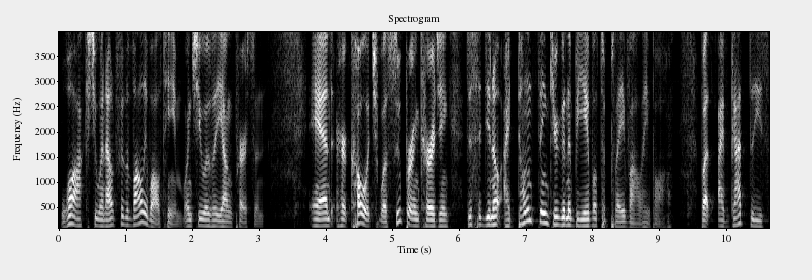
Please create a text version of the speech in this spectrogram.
walk, she went out for the volleyball team when she was a young person. And her coach was super encouraging, just said, You know, I don't think you're going to be able to play volleyball, but I've got these,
